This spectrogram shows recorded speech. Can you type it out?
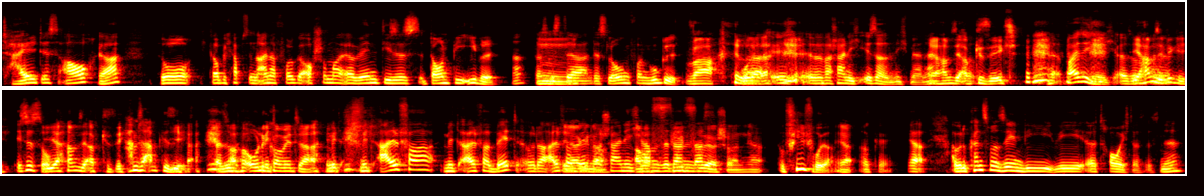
teilt es auch, ja. So, ich glaube, ich habe es in einer Folge auch schon mal erwähnt, dieses Don't be evil. Ne? Das ist der, der Slogan von Google. War. Oder ist, äh, wahrscheinlich ist er nicht mehr. Ne? Ja, haben sie abgesägt. Äh, Weiß ich nicht. Also, Ja, haben sie äh, wirklich. Ist es so? Ja, haben sie abgesägt. Haben sie abgesägt. Ja, Also aber ohne mit- Kommentar. Mit, mit Alpha, mit Alphabet oder Alphabet ja, genau. wahrscheinlich aber haben sie viel dann früher das. schon, ja. Viel früher. Ja. Okay. Ja. Aber du kannst mal sehen, wie, wie äh, traurig das ist, ne?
